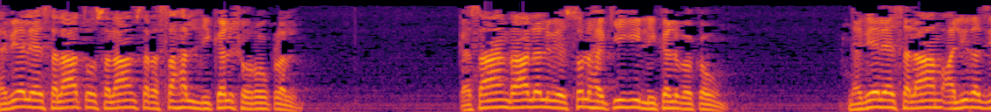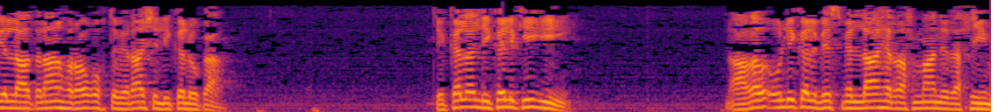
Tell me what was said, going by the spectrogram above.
نبی علیہ الصلات والسلام سره سهل لیکل شروع کړل کسان رالل وی صلح کیږي لیکل وکاو نبی علیہ السلام علی رضی الله تعالی عنہ راغخت وراش لیکلو کا چې کله لیکل کیږي هغه اولیکل بسم الله الرحمن الرحیم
